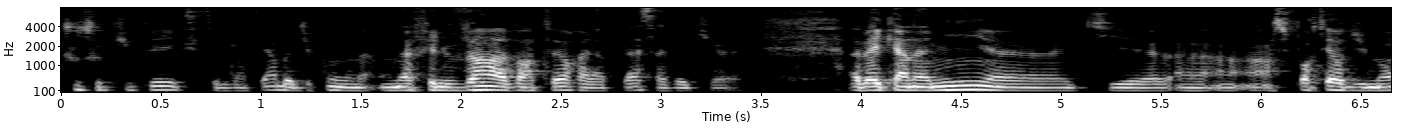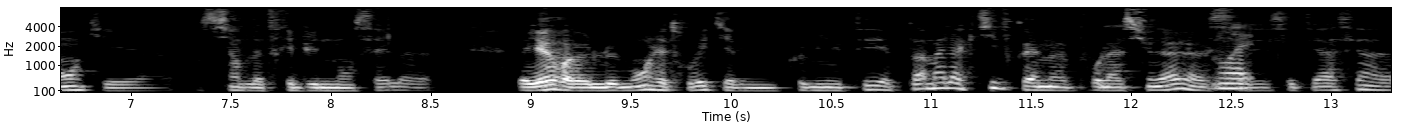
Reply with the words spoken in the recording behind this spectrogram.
tous occupés et que c'était le 21, bah, du coup, on a, on a fait le 20 à 20h à la place avec, euh, avec un ami euh, qui est un, un supporter du Mans, qui est ancien de la tribune Mancel. D'ailleurs, euh, Le Mans, j'ai trouvé qu'il y avait une communauté pas mal active quand même pour le national. C'est- Ouais. C'était assez, euh,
